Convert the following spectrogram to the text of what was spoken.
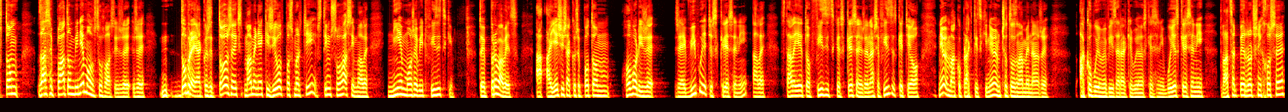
V tom zase Platón by nemohol súhlasiť, že, že dobre, akože to, že máme nejaký život po smrti, s tým súhlasím, ale nie môže byť fyzicky. To je prvá vec. A, a Ježiš akože potom hovorí, že že aj vy budete skresení, ale stále je to fyzické skresenie, že naše fyzické telo, neviem ako prakticky, neviem čo to znamená, že ako budeme vyzerať, keď budeme skresení. Bude skresený 25-ročný Jose,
